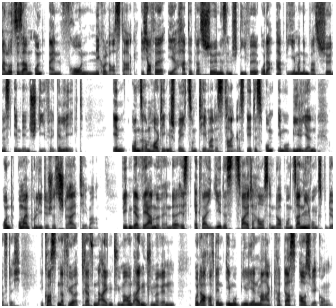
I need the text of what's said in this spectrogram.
Hallo zusammen und einen frohen Nikolaustag. Ich hoffe, ihr hattet was Schönes im Stiefel oder habt jemandem was Schönes in den Stiefel gelegt. In unserem heutigen Gespräch zum Thema des Tages geht es um Immobilien und um ein politisches Streitthema. Wegen der Wärmewende ist etwa jedes zweite Haus in Dortmund sanierungsbedürftig. Die Kosten dafür treffen Eigentümer und Eigentümerinnen. Und auch auf den Immobilienmarkt hat das Auswirkungen.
